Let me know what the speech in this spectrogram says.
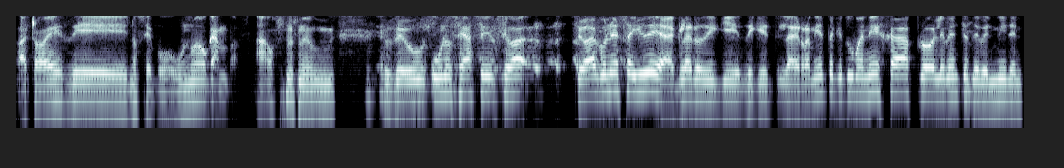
a través de, no sé, un nuevo canvas. Ah, un- entonces un- uno se hace, se va, se va con esa idea, claro, de que, de que la herramienta que tú manejas probablemente te permiten.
